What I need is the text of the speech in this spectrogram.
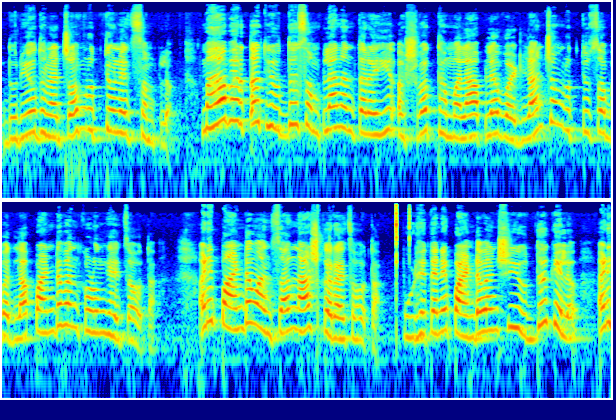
दुर्योधनाच्या मृत्यूनेच संपलं. महाभारतात युद्ध संपल्यानंतरही अश्वत्थामाला आपल्या वडिलांच्या मृत्यूचा बदला पांडवांकडून घ्यायचा होता आणि पांडवांचा नाश करायचा होता. पुढे त्याने पांडवांशी युद्ध केलं आणि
